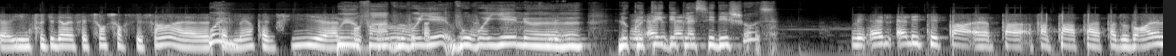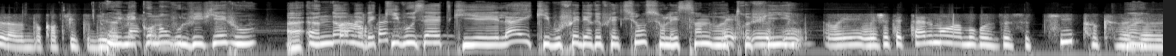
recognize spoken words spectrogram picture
Euh, il me faisait des réflexions sur ses seins, euh, telle mère, telle fille. Euh, oui, enfin, vous voyez, vous voyez le, le côté déplacé des choses. Mais elle, elle était pas, pas, enfin, pas, pas, pas, devant elle quand il disait Oui, mais comment vous le viviez vous euh, un homme avec qui vous êtes, qui est là et qui vous fait des réflexions sur les seins de votre fille? oui, mais j'étais tellement amoureuse de ce type que je,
